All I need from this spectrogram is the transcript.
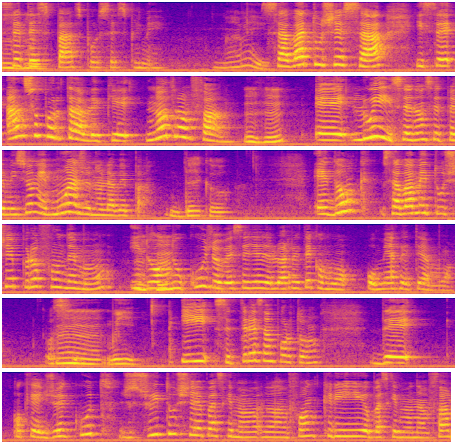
cet Mhm. espace pour s'exprimer. Ah oui. Ça va toucher ça et c'est insupportable que notre enfant, Mhm. et lui, se donne cette permission et moi, je ne l'avais pas. D'accord. Et donc, ça va me toucher profondément et donc, Mhm. du coup, je vais essayer de l'arrêter comme on, on m'a arrêté à moi aussi. Mhm, Oui. Et c'est très important de... Ok, j'écoute, je suis touchée parce que mon enfant crie ou parce que mon enfant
